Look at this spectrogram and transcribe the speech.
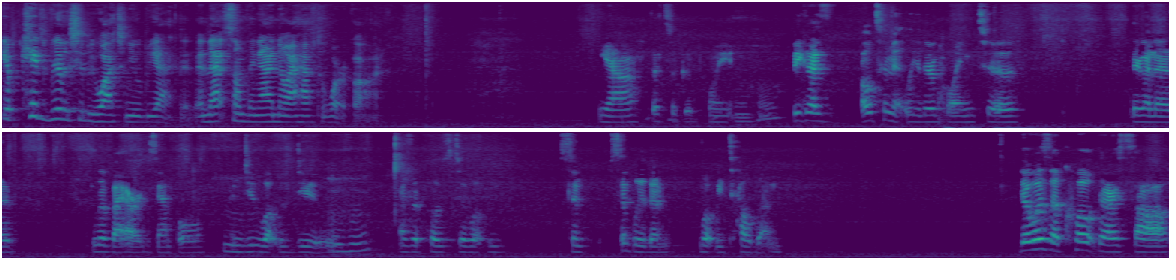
your kids really should be watching you be active, and that's something I know I have to work on. yeah that's a good point hmm because ultimately they're going to they're going to live by our example and do what we do hmm as opposed to what we sim- simply than what we tell them. There was a quote that i saw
